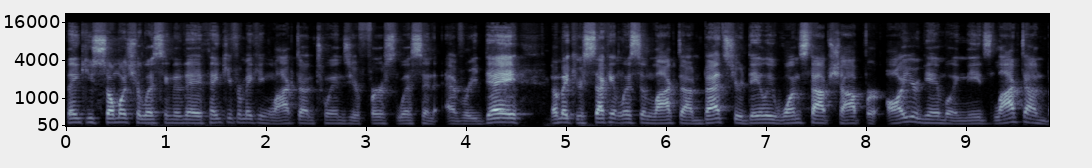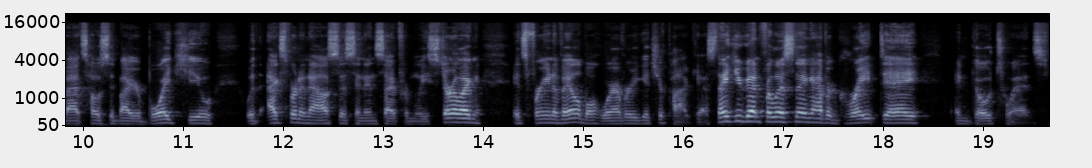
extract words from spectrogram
Thank you so much for listening today. Thank you for making Locked On Twins your first listen every day. Now make your second listen Locked On Bets, your daily one-stop shop for all your gambling needs. Locked On Bets, hosted by your boy Q, with expert analysis and insight from Lee Sterling. It's free and available wherever you get your podcast. Thank you again for listening. Have a great day and go Twins.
